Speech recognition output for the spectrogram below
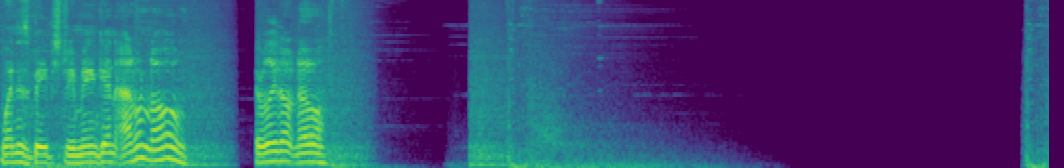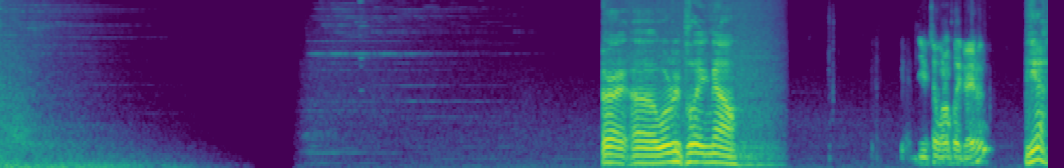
When is Babe streaming again? I don't know. I really don't know. Alright, uh, what are we playing now? Do you still want to play Draven? Yeah.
